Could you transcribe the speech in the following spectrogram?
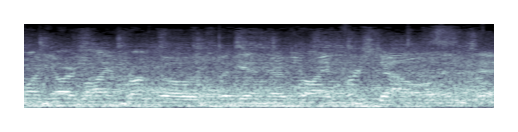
One yard line Broncos begin their drive first down and 10.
